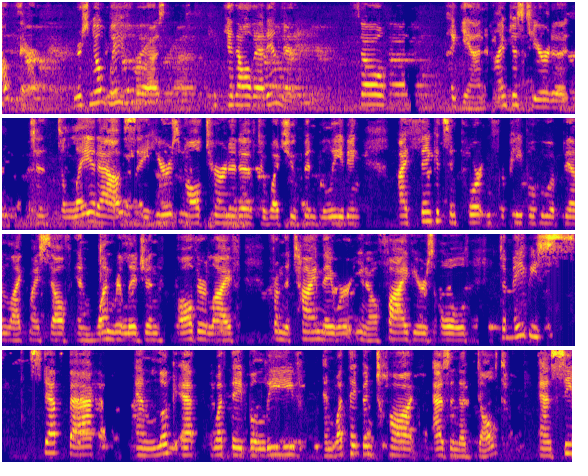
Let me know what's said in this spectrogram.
out there. There's no way for us to get all that in there. So, again, I'm just here to, to, to lay it out, say, here's an alternative to what you've been believing. I think it's important for people who have been like myself in one religion all their life from the time they were, you know, five years old to maybe step back and look at what they believe and what they've been taught as an adult and see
